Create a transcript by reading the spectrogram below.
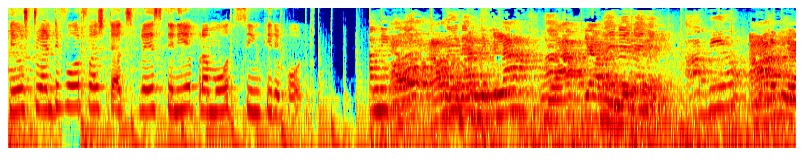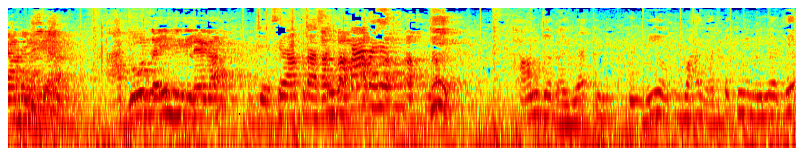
न्यूज़ 24 फ़र्स्ट एक्सप्रेस के लिए प्रमोद सिंह की रिपोर्ट। निकला तो आप क्या भी हो? क्या जो नहीं निकलेगा। जैसे आप राशन बता रहे हो। हम जब भैया तुम तुम भी हो तुम वहाँ घर पे तुम मिले थे।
